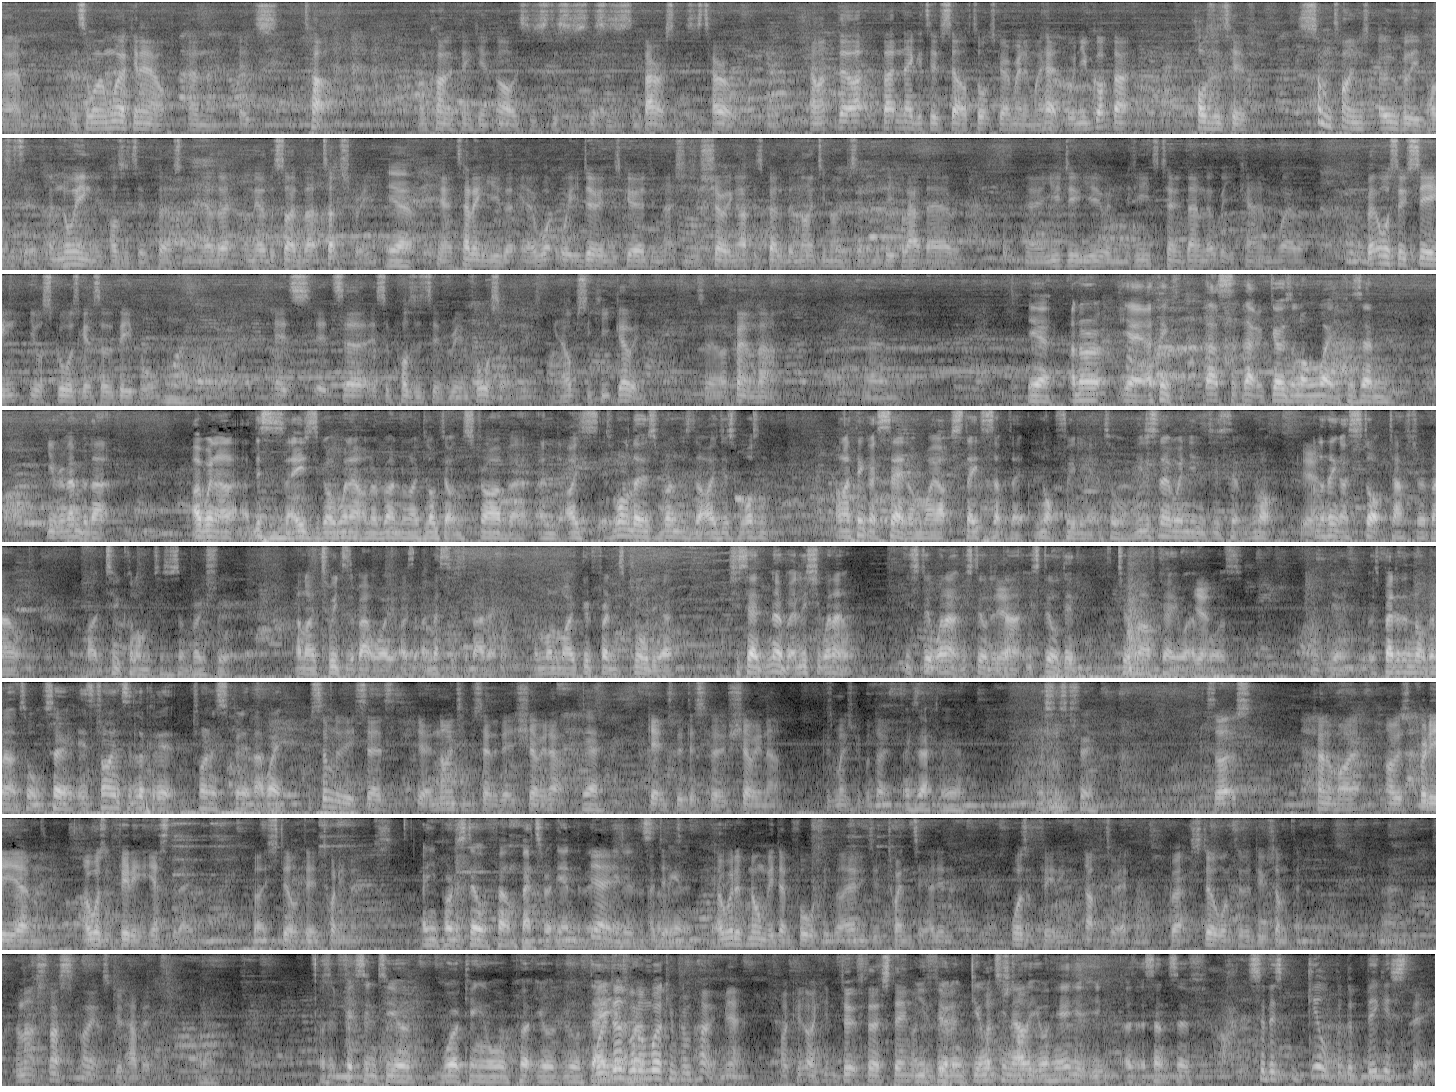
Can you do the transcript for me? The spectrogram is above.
um, and so when I'm working out and it's tough, I'm kind of thinking, oh, this is this is this is embarrassing. This is terrible. And I, that, that negative self-talk's going around in my head. But when you've got that positive, sometimes overly positive, annoyingly positive person on the other on the other side of that touchscreen, Yeah. you know, telling you that you know, what, what you're doing is good and actually just showing up is better than 99% of the people out there and you, know, you do you and if you need to turn it down a little bit you can and whatever. But also seeing your scores against other people, it's, it's, a, it's a positive reinforcer. It helps you keep going. So I found that. Um, Yeah, and I, yeah, I think that's that goes a long way because um, you remember that I went out. This is ages ago. I went out on a run and I logged it on Strava, and I, it's one of those runs that I just wasn't. And I think I said on my status update, I'm not feeling it at all. You just know when you just not. Yeah. And I think I stopped after about like two kilometres or something very short. And I tweeted about what I, I messaged about it. And one of my good friends, Claudia, she said, "No, but at least you went out. You still went out. You still did Yeah. that. You still did two and a half k, whatever Yeah. it was. Yeah, it's better than not going out at all. So it's trying to look at it, trying to spin it that way. somebody said, yeah, 90% of it is showing up. Yeah, get into the discipline of showing up because most people don't. Exactly, yeah. Which is true. So that's kind of my. I was pretty. Um, I wasn't feeling it yesterday, but I still did 20 minutes. And you probably still felt better at the end of it Yeah, than you yeah, did at I the did. beginning. I would have normally done 40, but I only did 20. I didn't. Wasn't feeling up to it, but still wanted to do something. Um, and that's that's. I think that's a good habit. Yeah. As it fits into your working or put your, your day. Well, it does when home. I'm working from home. Yeah, I can, I can do it first thing. I You feeling guilty now that you're here? You, you, a, a sense of So there's guilt, but the biggest thing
